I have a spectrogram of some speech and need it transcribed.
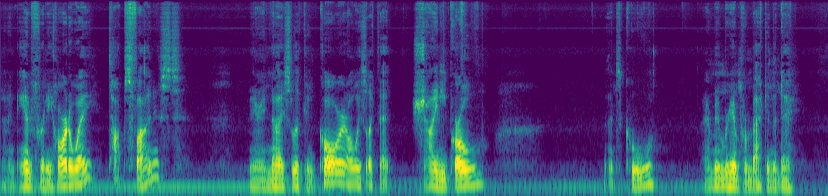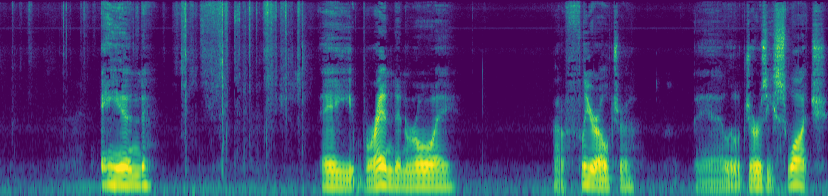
an Anthony Hardaway, Topps Finest. Very nice looking card. Always like that shiny chrome. That's cool. I remember him from back in the day. And a Brandon Roy out of Fleer Ultra. A little jersey swatch.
